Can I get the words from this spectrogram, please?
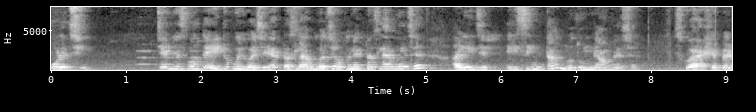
করেছি। চেঞ্জেস বলতে এইটুকুই হয়েছে। একটা স্ল্যাব হয়েছে, ওখানে একটা স্ল্যাব হয়েছে, আর এই যে, এই সিঙ্কটা নতুন নেওয়া হয়েছে। স্কোয়ার শেপের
